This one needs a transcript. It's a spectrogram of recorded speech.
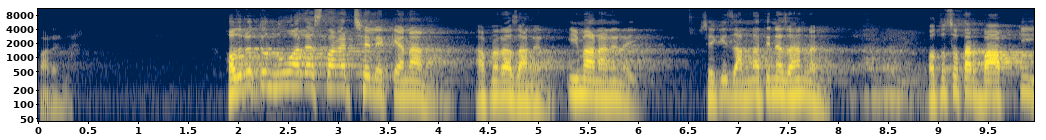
পারে না। হজরত নু আল ইসলামের ছেলে কেনান, আপনারা জানেন ইমান আনে নাই। সে কি জান্নাতি না জাহান্নামি? অথচ তার বাপ কি?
